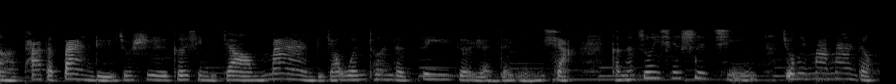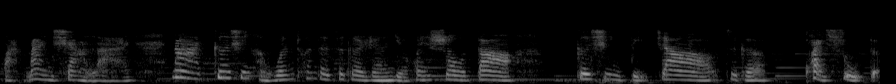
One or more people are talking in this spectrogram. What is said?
嗯，他的伴侣就是个性比较慢、比较温吞的这一个人的影响，可能做一些事情就会慢慢的缓慢下来。那个性很温吞的这个人也会受到个性比较这个快速的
